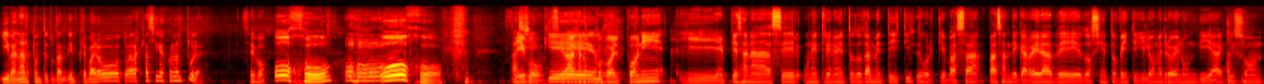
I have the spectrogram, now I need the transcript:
y Van Aert, ponte tú también, preparó todas las clásicas con altura. Sí, po. ¡Ojo! Ojo. ¡Ojo! Sí, Así po, que... Se bajan un poco el pony y empiezan a hacer un entrenamiento totalmente distinto porque pasa, pasan de carreras de 220 kilómetros en un día, que son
